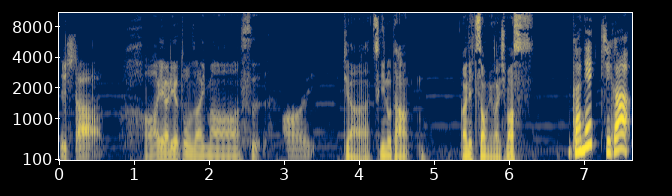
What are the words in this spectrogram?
う。でした。はい、ありがとうございます。はーい。じゃあ、次のターン。ガネッチさんお願いします。ガネッチが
